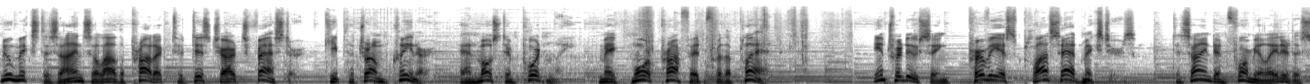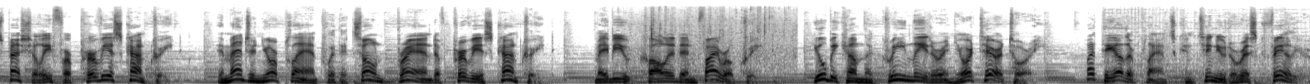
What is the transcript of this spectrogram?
New mix designs allow the product to discharge faster, keep the drum cleaner, and most importantly, make more profit for the plant. Introducing Pervious Plus admixtures, designed and formulated especially for pervious concrete. Imagine your plant with its own brand of pervious concrete. Maybe you'd call it Envirocrete. You'll become the green leader in your territory. Let the other plants continue to risk failure.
